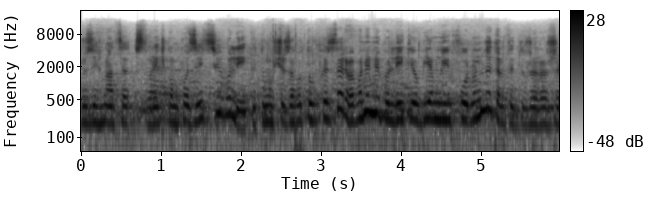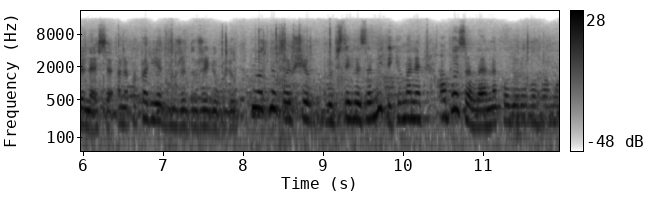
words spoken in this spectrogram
розігнатися, створити композицію велику, тому що заготовки з дерева вони невеликі, об'ємної форми. Ну там ти дуже розженешся. А на папері я дуже дуже люблю. І от напевно, якщо ви встигли замітити, у мене або зелена кольорова гама.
